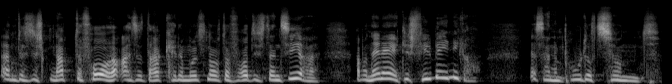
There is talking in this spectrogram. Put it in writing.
ähm, das ist knapp davor. Also da können wir uns noch davor distanzieren. Aber nein, nein, das ist viel weniger. Wer seinem Bruder zürnt.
